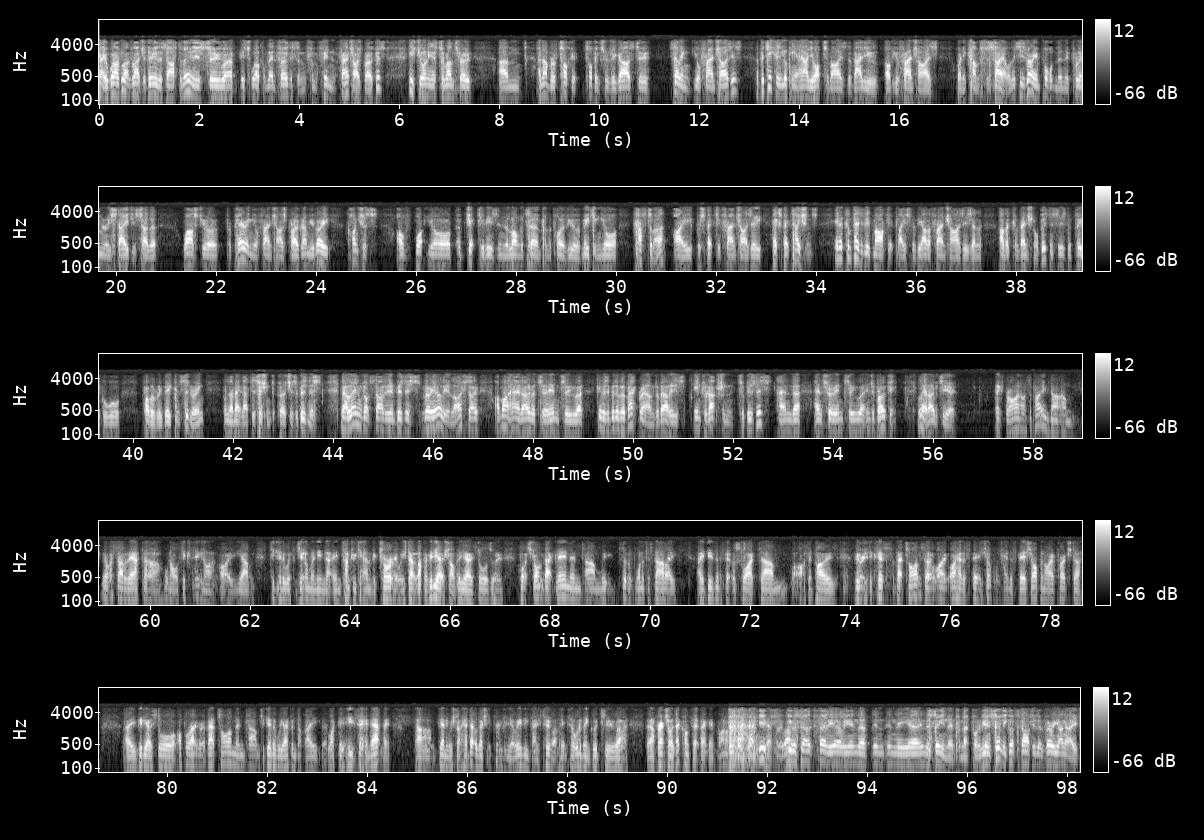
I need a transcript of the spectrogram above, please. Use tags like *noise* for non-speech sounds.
Okay, well, what I'd like, to do this afternoon is to uh, is to welcome Len Ferguson from Finn Franchise Brokers. He's joining us to run through um, a number of topic, topics with regards to selling your franchises, and particularly looking at how you optimise the value of your franchise when it comes to sale. This is very important in the preliminary stages, so that whilst you're preparing your franchise program, you're very conscious of what your objective is in the longer term from the point of view of meeting your customer, i.e., prospective franchisee expectations. In a competitive marketplace with the other franchises and other conventional businesses that people will probably be considering when they make that decision to purchase a business. Now, Len got started in business very early in life, so I might hand over to him to uh, give us a bit of a background about his introduction to business and uh, and through into uh, into broking. Len, over to you. Thanks, Brian. I suppose um, you know, I started out uh, when I was 16. I, I um, together with a gentleman in uh, in country town Victoria, we started up a video shop. Video stores were quite strong back then, and um, we sort of wanted to start a a business that was quite, um, I suppose, very successful at that time. So I, I had a spare shop, or had a spare shop, and I approached a, a video store operator at that time, and um, together we opened up a like the, his second outlet. Um, the only wish I had that was actually pre-Video Ezy days too, I think. So it would have been good to uh, uh, franchise that concept back then, Brian. you, well. you were so fairly early in the in, in the uh, in the scene then, from that point of view, and certainly got started at a very young age.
